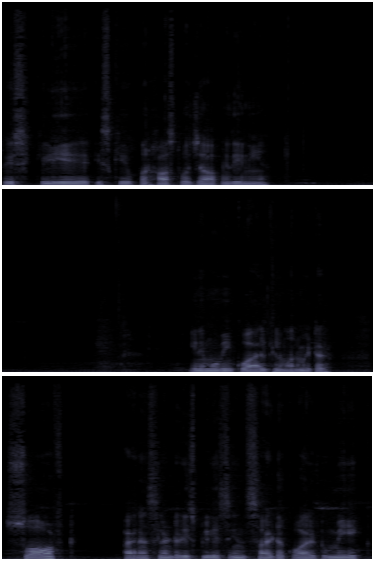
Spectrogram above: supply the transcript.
तो इसके लिए, इसके ऊपर खास तवज्जो आपने देनी है। In a moving coil galvanometer, soft iron cylinder is placed inside a coil to make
